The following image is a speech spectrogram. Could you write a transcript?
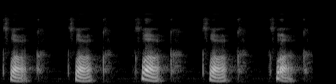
cluck, cluck, cluck, cluck, cluck,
